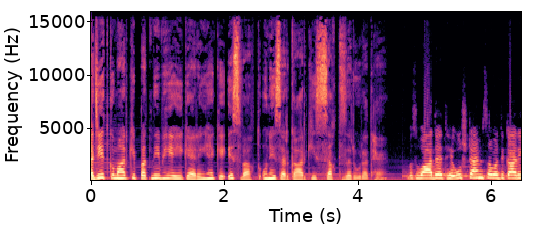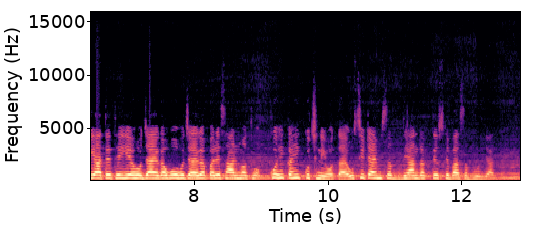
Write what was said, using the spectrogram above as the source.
अजीत कुमार की पत्नी भी यही कह रही हैं कि इस वक्त उन्हें सरकार की सख्त ज़रूरत है। बस वादे थे, उस टाइम सब अधिकारी आते थे, ये हो जाएगा, वो हो जाएगा, परेशान मत हो, कोई कहीं कुछ नहीं होता है। उसी टाइम सब ध्यान रखते, उसके बाद सब भूल जाते हैं।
